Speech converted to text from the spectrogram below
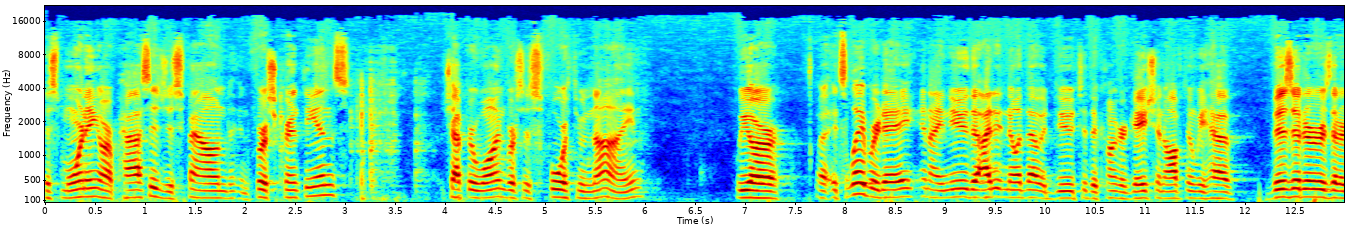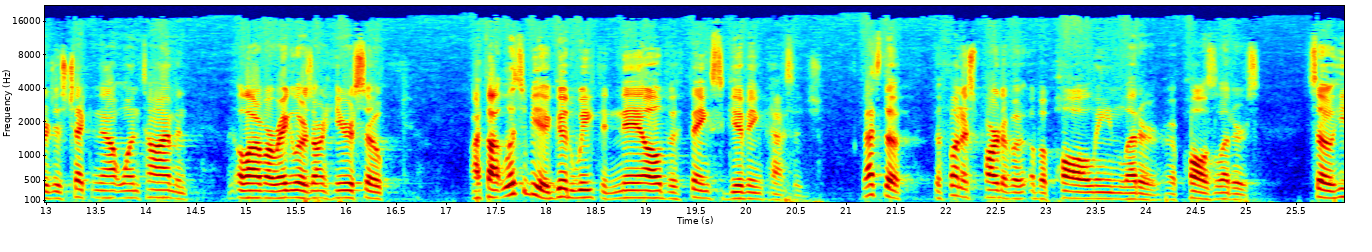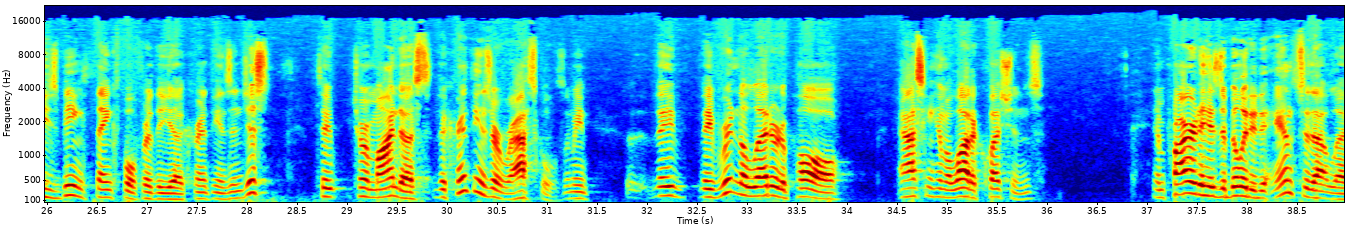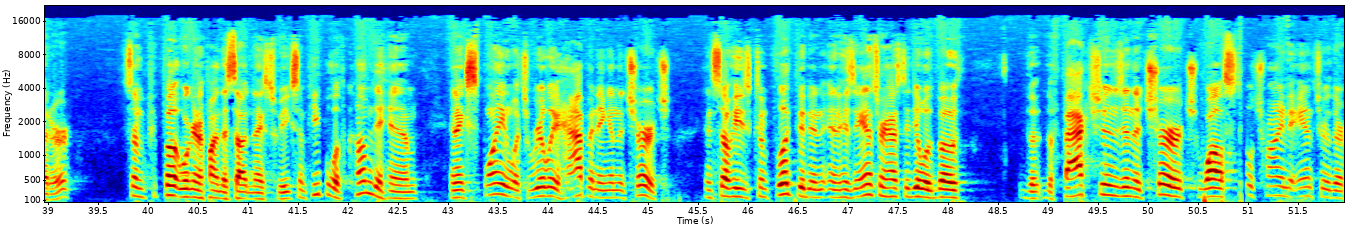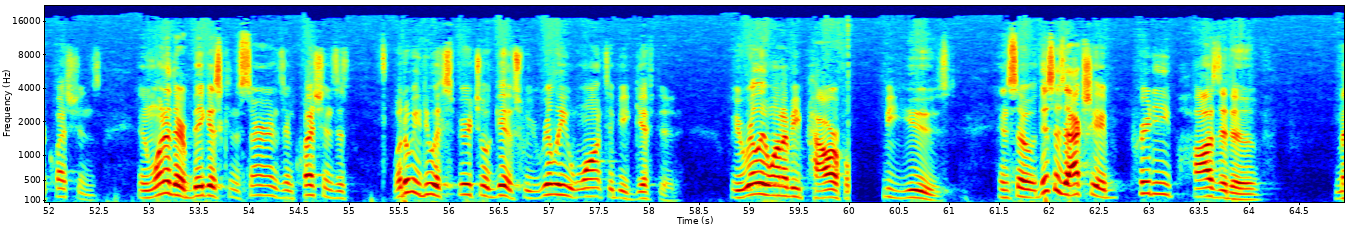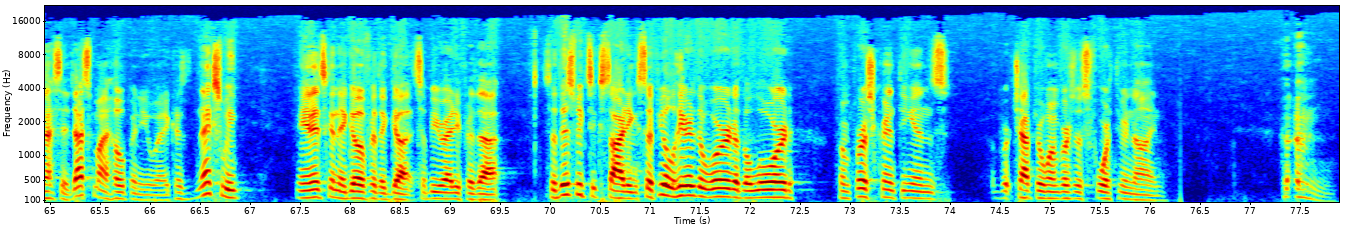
This morning, our passage is found in 1 Corinthians chapter 1, verses 4 through 9. We are, uh, it's Labor Day, and I knew that I didn't know what that would do to the congregation. Often we have visitors that are just checking out one time, and a lot of our regulars aren't here, so I thought this would be a good week to nail the Thanksgiving passage. That's the, the funnest part of a, of a Pauline letter, or Paul's letters. So he's being thankful for the uh, Corinthians. And just to, to remind us, the Corinthians are rascals. I mean, they've, they've written a letter to Paul asking him a lot of questions. And prior to his ability to answer that letter, some people, we're going to find this out next week, some people have come to him and explained what's really happening in the church. And so he's conflicted, and, and his answer has to deal with both the, the factions in the church while still trying to answer their questions. And one of their biggest concerns and questions is what do we do with spiritual gifts? We really want to be gifted. We really want to be powerful, be used. And so this is actually a pretty positive message. That's my hope anyway, because next week, man, it's going to go for the gut. So be ready for that. So this week's exciting. So if you'll hear the word of the Lord from 1 Corinthians chapter 1 verses 4 through 9.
